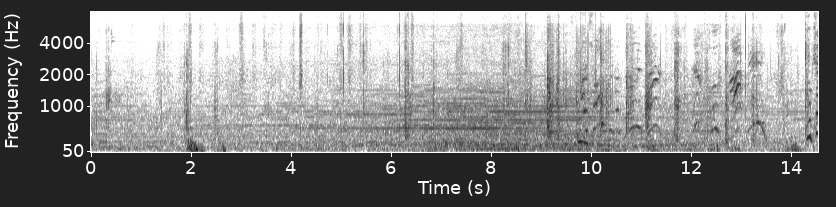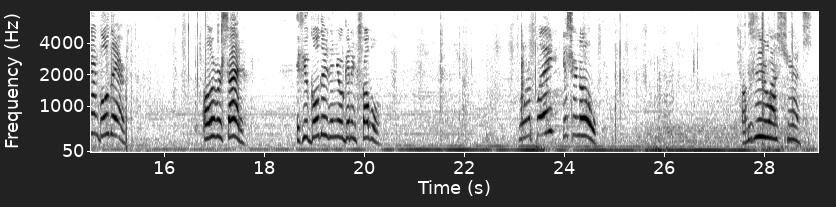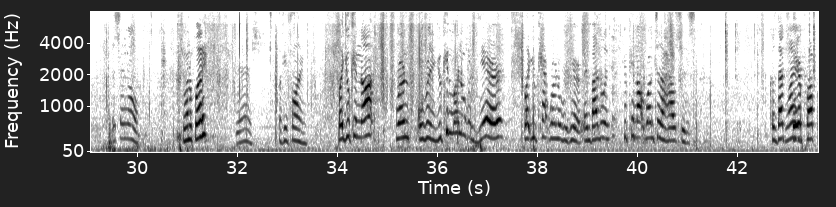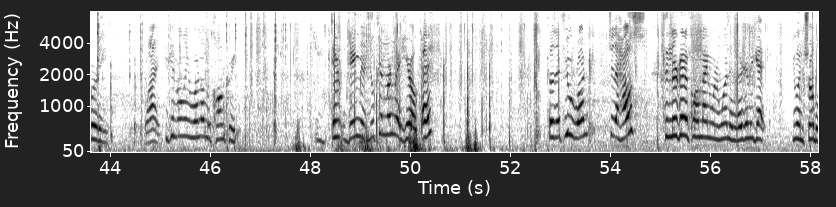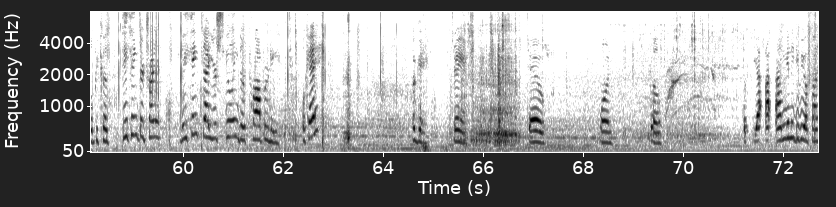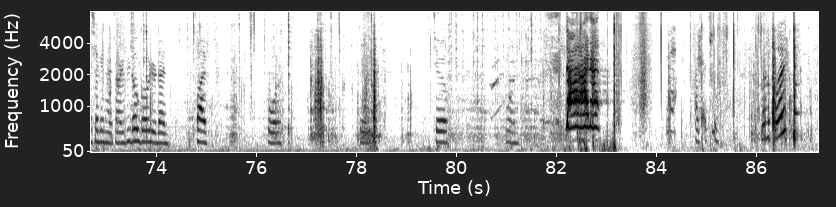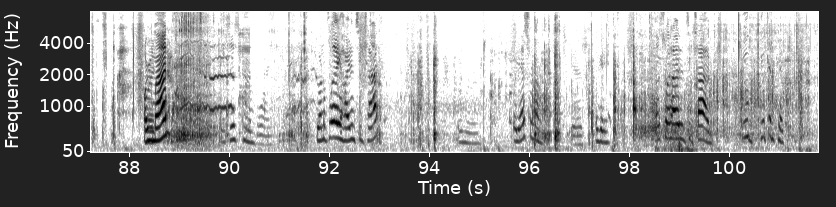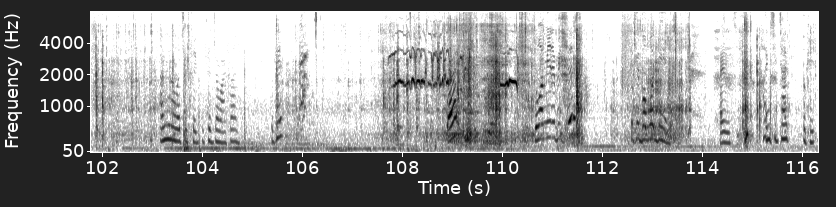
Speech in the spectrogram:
You can't go there. Oliver said, if you go there, then you'll get in trouble. Do you want to play? Yes or no? Um, this is your last chance. Yes or no? Do you want to play? Yes. Okay, fine. But you cannot run over there. You can run over there, but you can't run over here. And by the way, you cannot run to the houses. Because that's Why? their property. Why? You can only run on the concrete. Da- Damien, you can run right here, okay? Because if you run to the house, then they're gonna call 911 and they're gonna get you in trouble because they think they're trying to. They think that you're stealing their property, okay? Okay. Three, two, one, go. Yeah, I, I'm gonna give you a five second head start. If you don't go, you're dead. Five, four, three, two, one. Donna! I got you. You wanna play? Are you mad? This is kind of boring. Do you wanna play hide and seek tag? Mm-hmm. Oh yes or no? Yes. Okay. Let's play hide and seek tag. You you can pick. I'm gonna let you pick because you're my friend. Okay? Yeah? You want me to be good? Okay, but what game? Hide and seek. Hide and seek tag? Okay.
